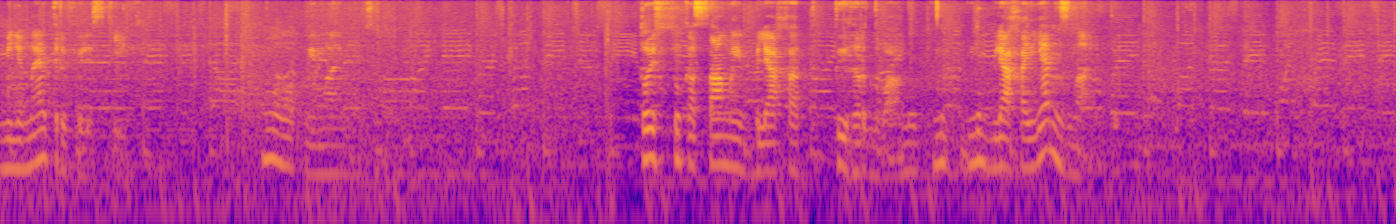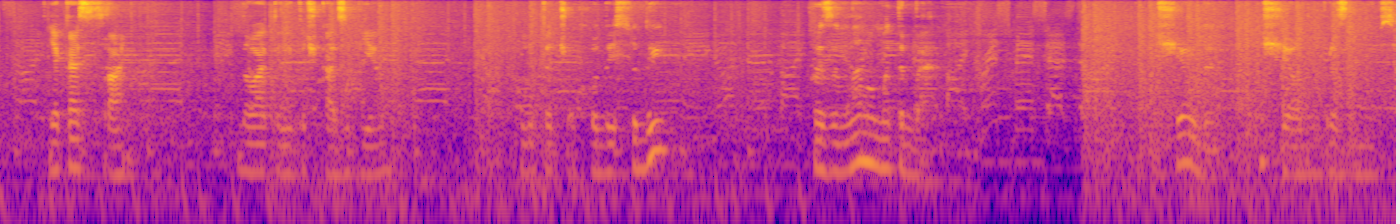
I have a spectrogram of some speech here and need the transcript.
мм скільки. Ну от ми маємо знову. Той, сука, самий бляха Тигр 2. Ну, ну, ну бляха, я не знаю. Якась срань. Давайте літачка зіб'ємо. Літачок, ходи сюди. Приземлемо ми тебе. Ще один. І ще один приземлився.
